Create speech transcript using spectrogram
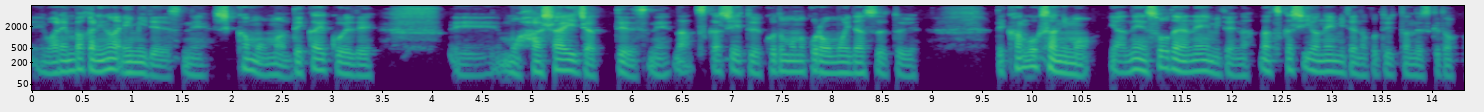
え割れんばかりの笑みでですね、しかもまあでかい声で、えーもうはしゃいじゃってですね、懐かしいという子供の頃を思い出すという。で、看護婦さんにも、いやね、そうだよね、みたいな、懐かしいよね、みたいなこと言ったんですけど、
